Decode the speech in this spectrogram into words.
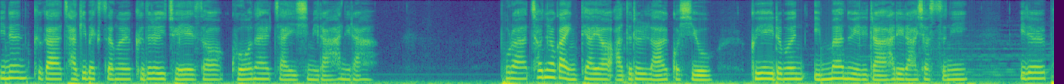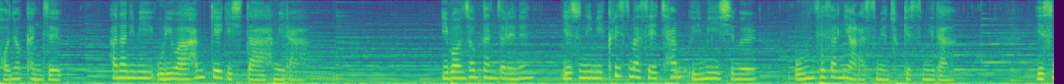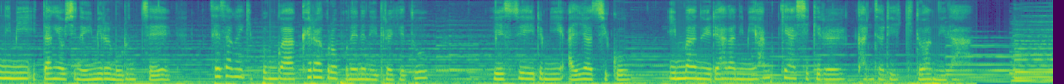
이는 그가 자기 백성을 그들의 죄에서 구원할 자이심이라 하니라. 보라 처녀가 잉태하여 아들을 낳을 것이요 그의 이름은 임마누엘이라 하리라 하셨으니 이를 번역한즉 하나님이 우리와 함께 계시다 함이라. 이번 성탄절에는 예수님이 크리스마스의 참 의미이심을 온 세상이 알았으면 좋겠습니다. 예수님이 이 땅에 오신 의미를 모른 채 세상의 기쁨과 쾌락으로 보내는 이들에게도 예수의 이름이 알려지고 임마누엘의 하나님이 함께 하시기를 간절히 기도합니다.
